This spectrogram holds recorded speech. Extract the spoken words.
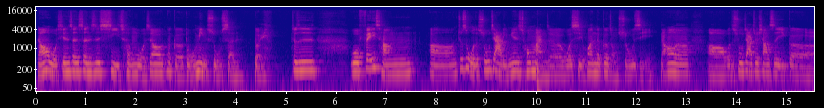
然后我先生甚至戏称我是要那个夺命书生，对，就是我非常啊，就是我的书架里面充满着我喜欢的各种书籍，然后呢。啊，我的书架就像是一个，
